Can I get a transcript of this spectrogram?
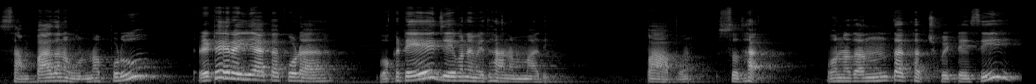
సంపాదన ఉన్నప్పుడు రిటైర్ అయ్యాక కూడా ఒకటే జీవన విధానం మాది. పాపం సుధ. ఉన్నదంతా ఖర్చు పెట్టేసి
